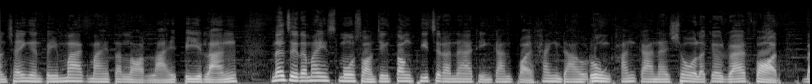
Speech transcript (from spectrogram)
รใช้เงินไปมากมายตลอดหลายปีหลัง นั่นจึงทำให้สโมสรจึงต้องพิจารณาถึงการปล่อยแข้งดาวรุ่งทั้งการนาโชและก็แรดฟอร์ดแบ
